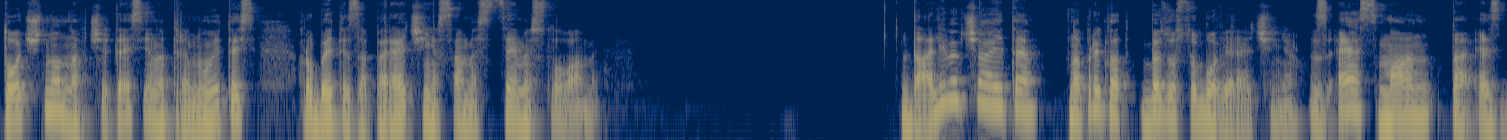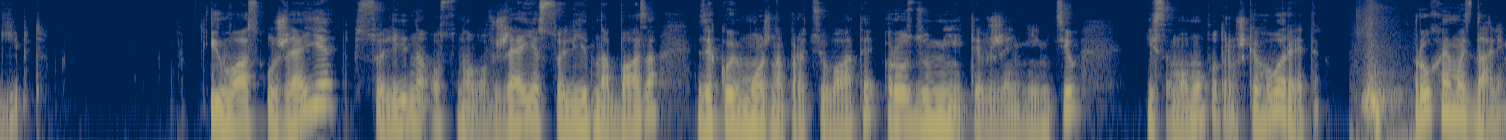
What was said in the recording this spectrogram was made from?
точно навчитесь і натренуєтесь робити заперечення саме з цими словами. Далі вивчаєте Наприклад, безособові речення з es, man та es gibt. І у вас вже є солідна основа, вже є солідна база, з якою можна працювати, розуміти вже німців і самому потрошки говорити. Рухаємось далі.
